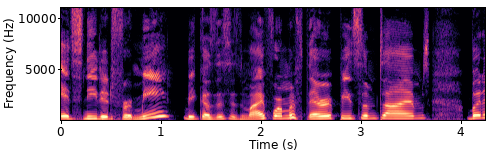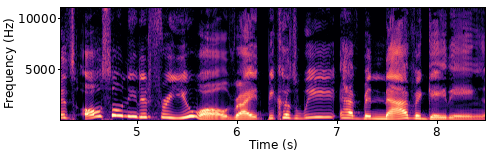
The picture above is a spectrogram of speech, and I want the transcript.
It's needed for me because this is my form of therapy sometimes, but it's also needed for you all, right? Because we have been navigating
